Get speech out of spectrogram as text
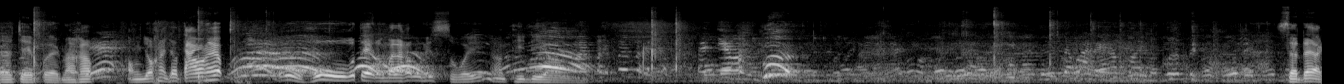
เจ้าเจเปิดมาครับอองยกให้เจ้าตาวางครับ โอ้โหเตะลงไปแล้วครับลูกนี้สวยงามทีเดียวเซตแรก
